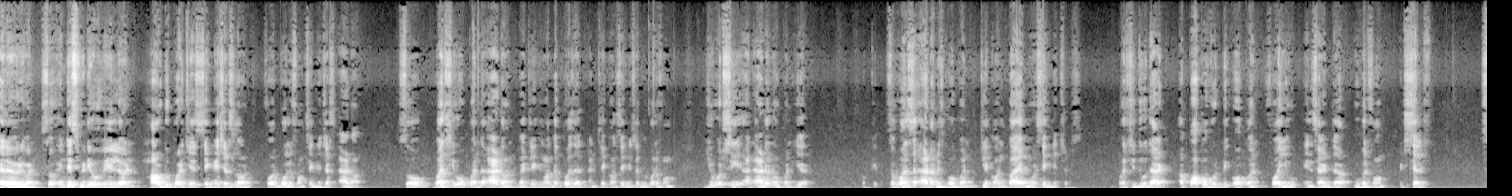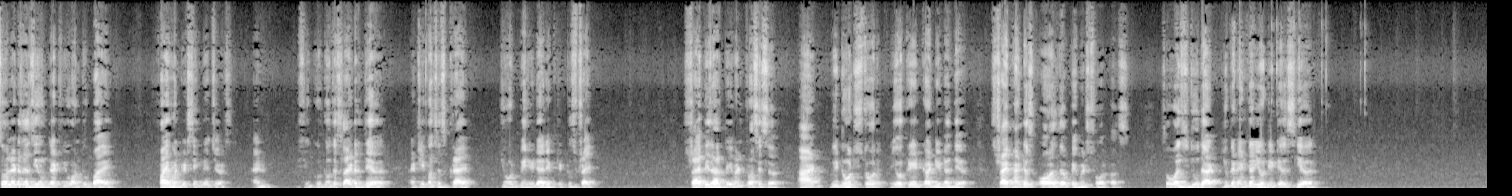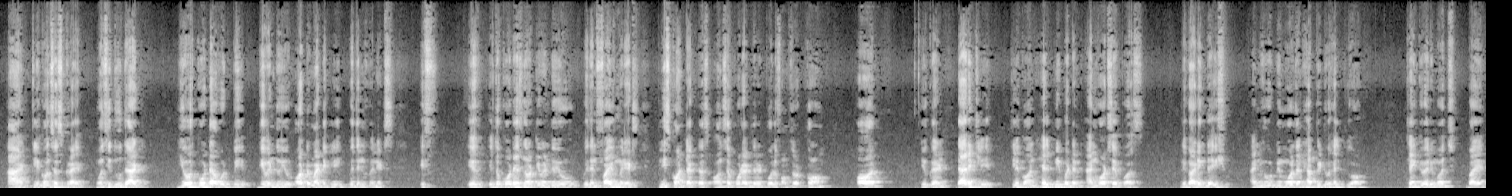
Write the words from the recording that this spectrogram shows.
Hello everyone. So in this video we will learn how to purchase signature slot for Boloform signatures add-on. So once you open the add-on by clicking on the puzzle and click on signature with Boloform, you would see an add-on open here. Okay. So once the add-on is open, click on buy more signatures. Once you do that, a pop-up would be open for you inside the Google form itself. So let us assume that we want to buy 500 signatures and if you go to the slider there and click on subscribe, you would be redirected to Stripe. Stripe is our payment processor and we don't store your credit card data there. Stripe handles all the payments for us. So once you do that, you can enter your details here and click on subscribe. Once you do that, your quota would be given to you automatically within minutes. If, if, if the quota is not given to you within five minutes, please contact us on support at the or you can directly click on help me button and WhatsApp us regarding the issue and we would be more than happy to help you out. Thank you very much. Bye.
